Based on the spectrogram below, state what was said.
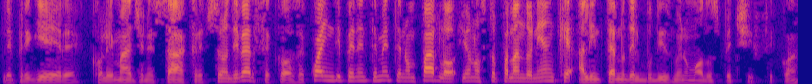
le preghiere, con le immagini sacre, ci sono diverse cose. Qua indipendentemente non parlo, io non sto parlando neanche all'interno del buddismo in un modo specifico. Eh.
